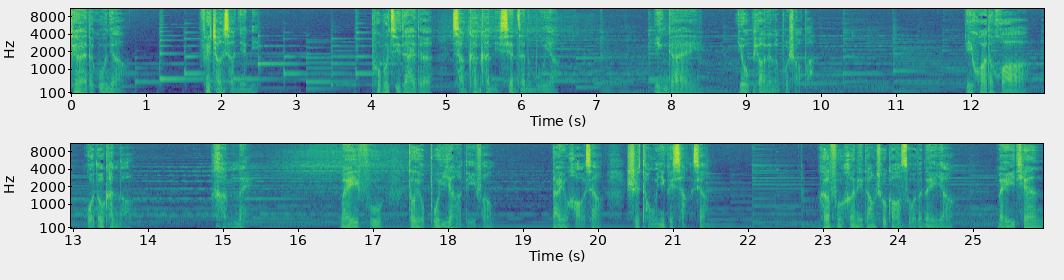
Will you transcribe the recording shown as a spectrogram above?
亲爱的姑娘，非常想念你，迫不及待的想看看你现在的模样，应该又漂亮了不少吧？你画的画我都看到了，很美，每一幅都有不一样的地方，但又好像是同一个想象，很符合你当初告诉我的那样，每一天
